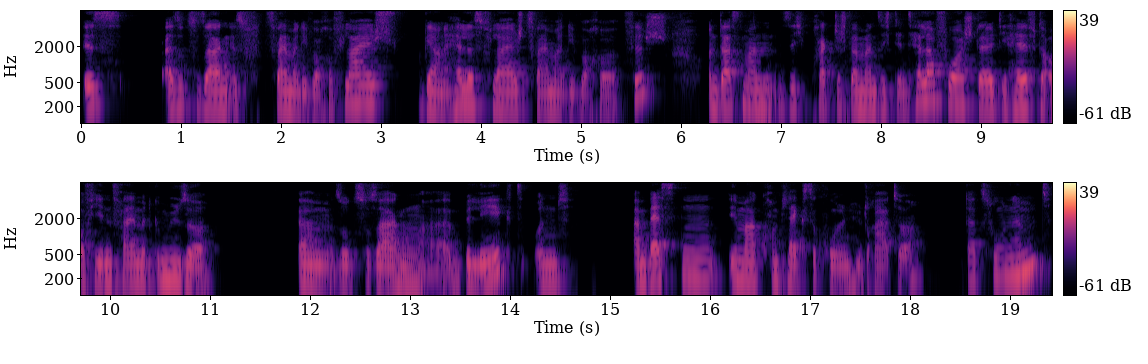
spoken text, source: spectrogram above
ist also zu sagen, ist zweimal die Woche Fleisch, gerne helles Fleisch, zweimal die Woche Fisch. Und dass man sich praktisch, wenn man sich den Teller vorstellt, die Hälfte auf jeden Fall mit Gemüse ähm, sozusagen äh, belegt und am besten immer komplexe Kohlenhydrate dazu nimmt.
